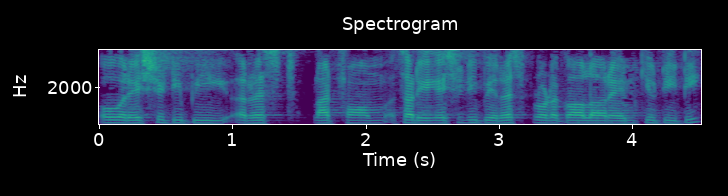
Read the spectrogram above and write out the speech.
over HTTP REST platform, sorry, HTTP REST protocol or MQTT.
